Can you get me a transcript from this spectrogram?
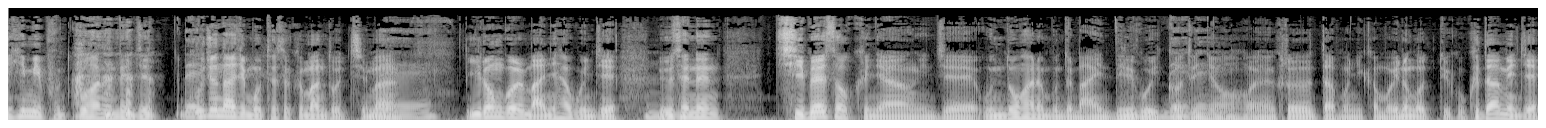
힘이 붙고 하는데 이제 네. 꾸준하지 못해서 그만뒀지만 네. 이런 걸 많이 하고 이제 음. 요새는 집에서 그냥 이제 운동하는 분들 많이 늘고 음, 있거든요. 네, 그러다 보니까 뭐 이런 것도 있고 그 다음에 이제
